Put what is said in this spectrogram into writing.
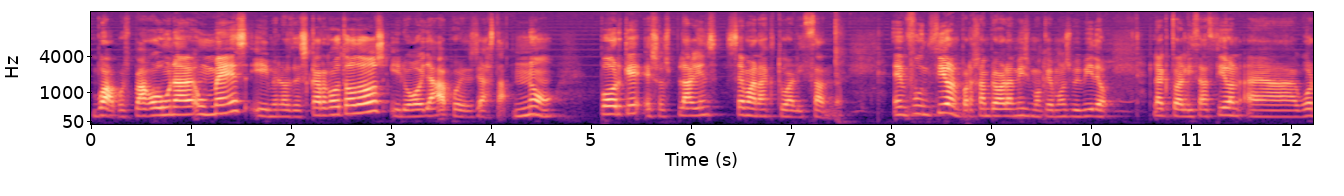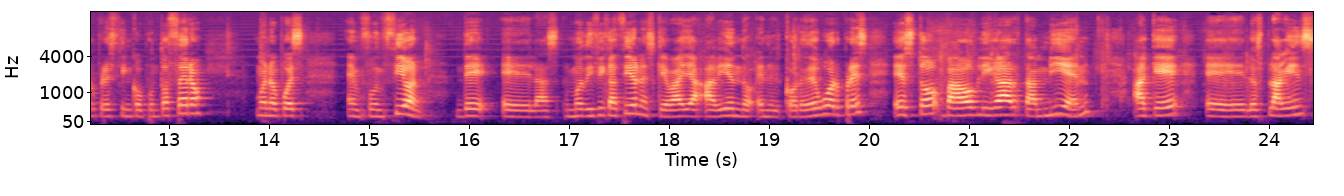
Buah, pues pago un mes y me los descargo todos y luego ya, pues ya está. No porque esos plugins se van actualizando. En función, por ejemplo, ahora mismo que hemos vivido la actualización a WordPress 5.0, bueno, pues en función de eh, las modificaciones que vaya habiendo en el core de WordPress, esto va a obligar también a que eh, los plugins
